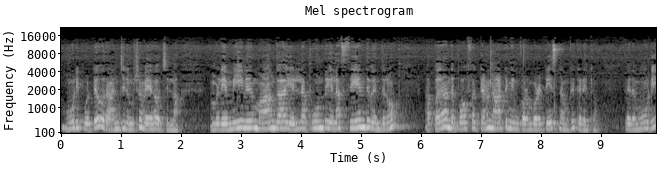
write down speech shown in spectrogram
மூடி போட்டு ஒரு அஞ்சு நிமிஷம் வேக வச்சிடலாம். நம்மளுடைய மீன் மாங்காய் எல்லா பூண்டு எல்லாம் சேர்ந்து வெந்துடும் அப்பதான் அந்த பெர்ஃபெக்டான நாட்டு மீன் குழம்போட டேஸ்ட் நமக்கு கிடைக்கும். இப்ப இதை மூடி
